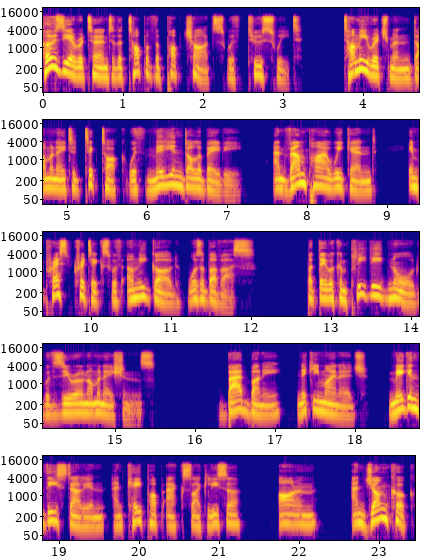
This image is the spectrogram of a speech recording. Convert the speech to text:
Hozier returned to the top of the pop charts with Too Sweet. Tommy Richman dominated TikTok with Million Dollar Baby, and Vampire Weekend impressed critics with Only God Was Above Us. But they were completely ignored with zero nominations. Bad Bunny, Nicki Minaj, Megan Thee Stallion, and K-pop acts like Lisa, RM, and Jungkook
